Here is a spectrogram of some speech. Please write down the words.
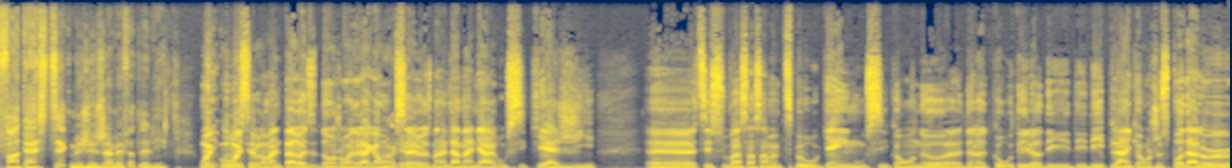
fantastique, mais j'ai jamais fait le lien. Oui, oui, c'est vraiment une parodie de Donjons et Dragons. Puis sérieusement, de la manière aussi qu'il agit. Euh, souvent, ça ressemble un petit peu au game aussi qu'on a euh, de notre côté, là, des, des, des plans qui ont juste pas d'allure,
